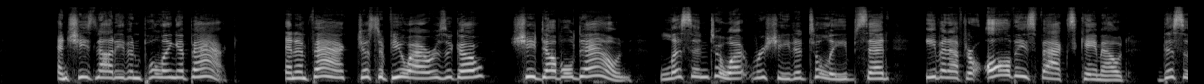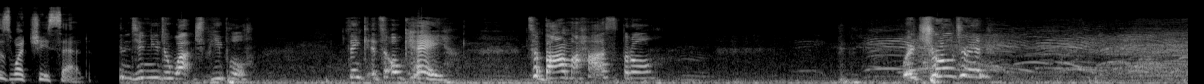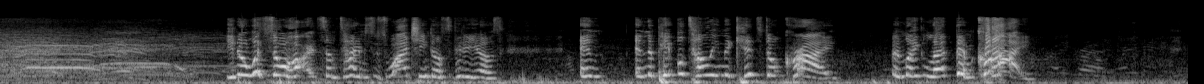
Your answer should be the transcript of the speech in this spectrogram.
And she's not even pulling it back. And in fact, just a few hours ago, she doubled down. Listen to what Rashida Tlaib said. Even after all these facts came out, this is what she said. Continue to watch people think it's okay to bomb a hospital with children. You know what's so hard sometimes is watching those videos and and the people telling the kids don't cry and like let them cry.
